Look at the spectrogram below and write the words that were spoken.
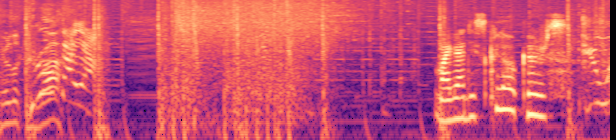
You're looking rough. My god, these cloakers. No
